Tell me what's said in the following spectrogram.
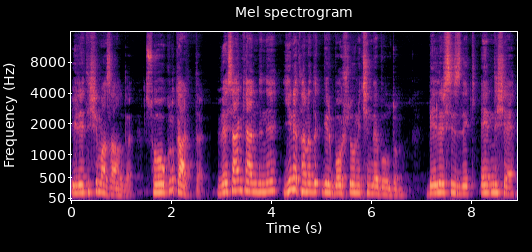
İletişim azaldı. Soğukluk arttı. Ve sen kendini yine tanıdık bir boşluğun içinde buldun. Belirsizlik, endişe,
